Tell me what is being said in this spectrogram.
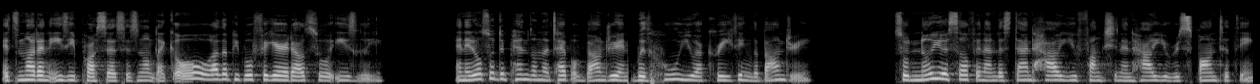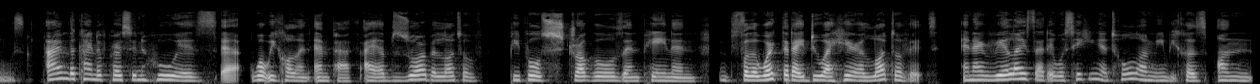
It's not an easy process. It's not like, oh, other people figure it out so easily. And it also depends on the type of boundary and with who you are creating the boundary. So know yourself and understand how you function and how you respond to things. I'm the kind of person who is uh, what we call an empath. I absorb a lot of people's struggles and pain. And for the work that I do, I hear a lot of it. And I realized that it was taking a toll on me because on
